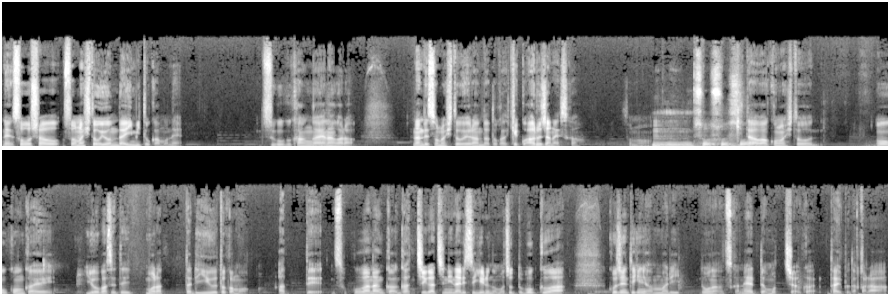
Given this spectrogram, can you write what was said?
ね奏者をその人を呼んだ意味とかもねすごく考えながらなんでその人を選んだとか結構あるじゃないですかその、ギターはこの人を今回呼ばせてもらった理由とかもあってそこがなんかガッチガチになりすぎるのもちょっと僕は個人的にはあんまりどうなんですかねって思っちゃうかタイプだから。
